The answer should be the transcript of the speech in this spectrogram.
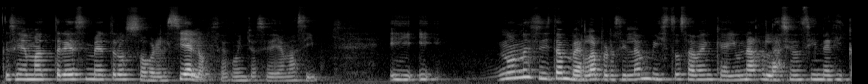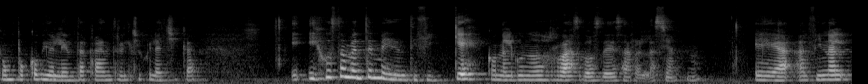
que se llama Tres metros sobre el cielo, según yo se llama así. Y, y, no necesitan verla, pero si la han visto saben que hay una relación sinérgica un poco violenta acá entre el chico y la chica. Y, y justamente me identifiqué con algunos rasgos de esa relación, ¿no? Eh, al final,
